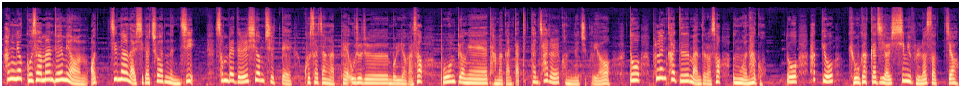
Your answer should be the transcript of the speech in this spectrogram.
학력고사만 되면 어찌나 날씨가 추웠는지 선배들 시험 칠 때 고사장 앞에 우르르 몰려가서 보온병에 담아간 따뜻한 차를 건네주고요. 또 플랜카드 만들어서 응원하고 또 학교 교가까지 열심히 불렀었죠.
